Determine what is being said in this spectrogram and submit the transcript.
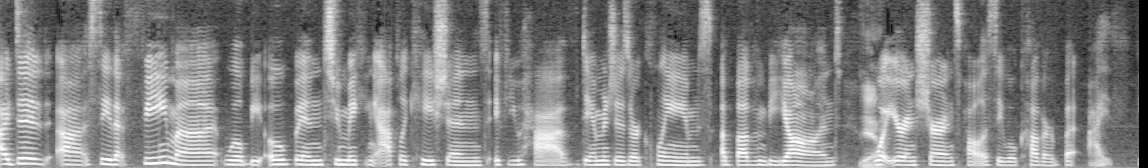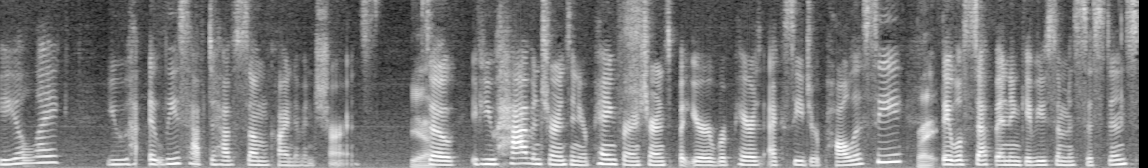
I did uh, see that FEMA will be open to making applications if you have damages or claims above and beyond Yeah. what your insurance policy will cover. But I feel like you at least have to have some kind of insurance. Yeah. So if you have insurance and you're paying for insurance, but your repairs exceed your policy, Right. they will step in and give you some assistance.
